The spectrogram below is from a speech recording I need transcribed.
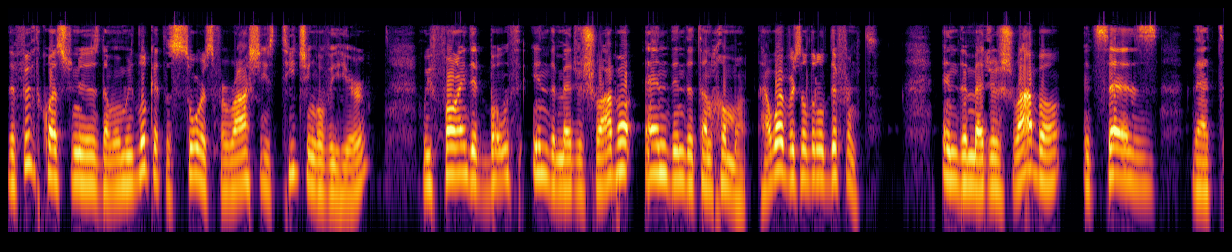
the fifth question is that when we look at the source for Rashi's teaching over here, we find it both in the Medrash Rabbah and in the Tanchuma. However, it's a little different. In the Medrash Rabbah, it says that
